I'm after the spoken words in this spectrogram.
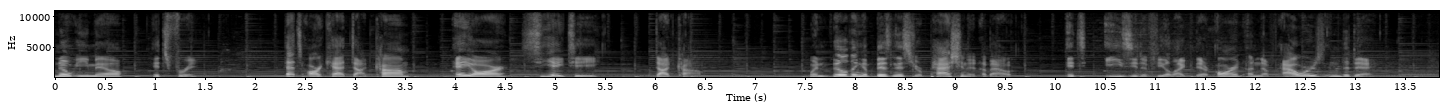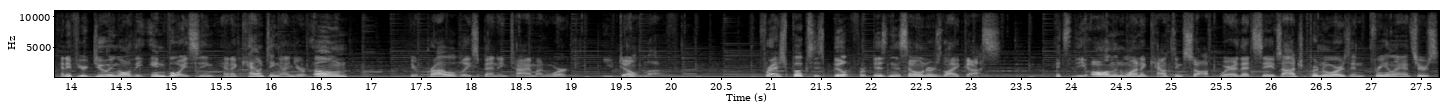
no email. It's free. That's arcat.com, A R C A T.com. When building a business you're passionate about, it's easy to feel like there aren't enough hours in the day. And if you're doing all the invoicing and accounting on your own, you're probably spending time on work you don't love. FreshBooks is built for business owners like us. It's the all in one accounting software that saves entrepreneurs and freelancers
